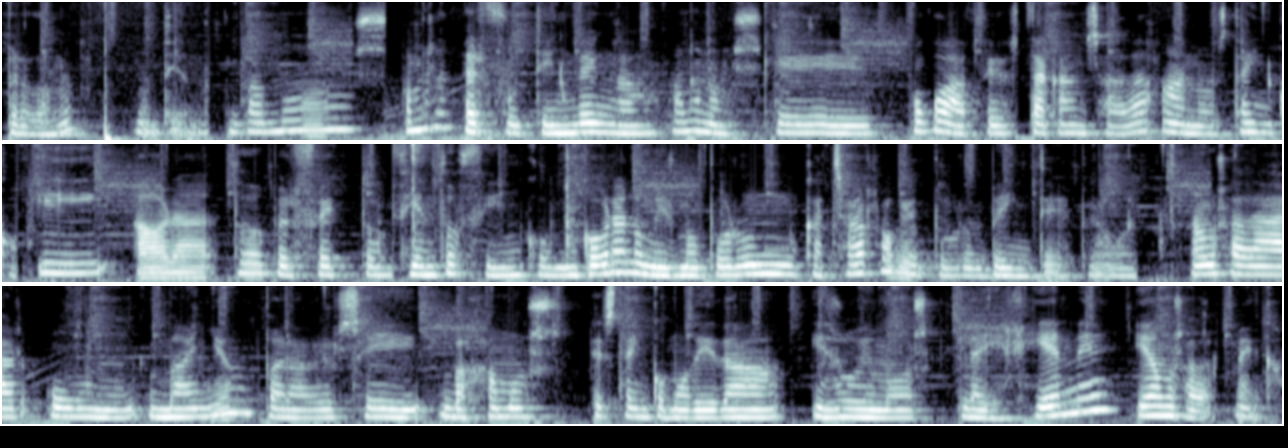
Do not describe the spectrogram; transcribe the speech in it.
perdona, no entiendo. Vamos, vamos a hacer footing, venga, vámonos. Que poco hace, está cansada. Ah, no, está inco. Y ahora todo perfecto, 105. Me cobra lo mismo por un cacharro que por 20, pero bueno. Vamos a dar un baño para ver si bajamos esta incomodidad y subimos la higiene. Y vamos a ver, venga.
